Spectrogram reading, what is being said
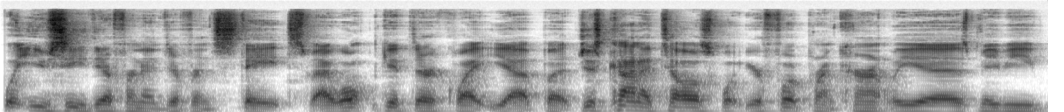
what you see different in different states. I won't get there quite yet, but just kind of tell us what your footprint currently is. Maybe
